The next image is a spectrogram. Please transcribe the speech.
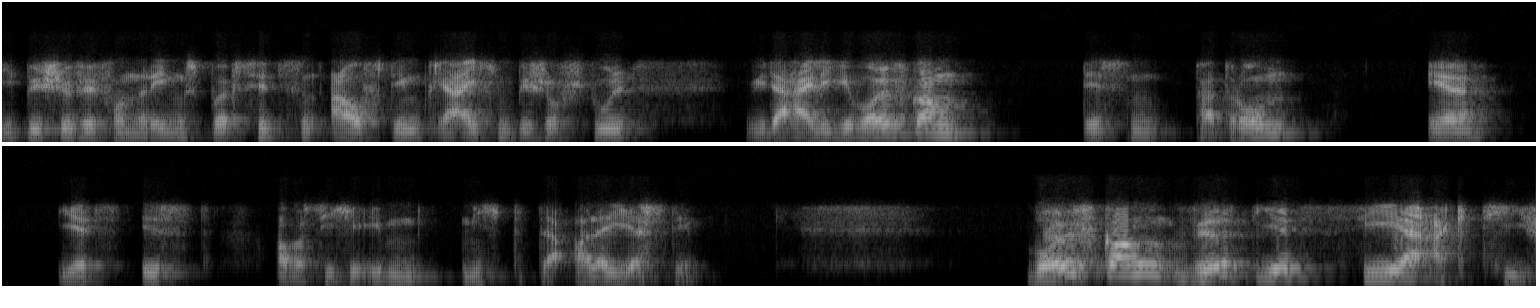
die Bischöfe von Regensburg sitzen auf dem gleichen Bischofsstuhl wie der heilige Wolfgang, dessen Patron er jetzt ist, aber sicher eben nicht der allererste. Wolfgang wird jetzt sehr aktiv.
